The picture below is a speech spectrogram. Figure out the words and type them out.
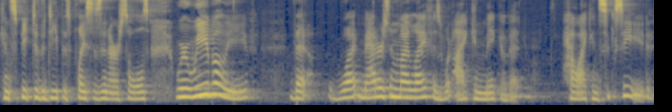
can speak to the deepest places in our souls where we believe that what matters in my life is what I can make of it, how I can succeed,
